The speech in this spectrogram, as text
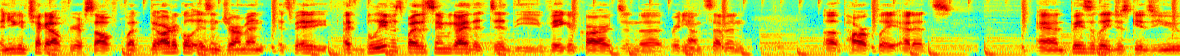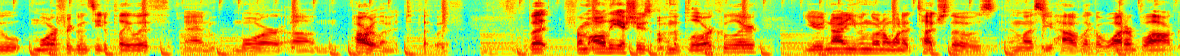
and you can check it out for yourself. But the article is in German. It's I believe it's by the same guy that did the Vega cards and the Radeon 7 uh, power play edits. And basically, just gives you more frequency to play with and more um, power limit to play with. But from all the issues on the blower cooler, you're not even going to want to touch those unless you have like a water block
